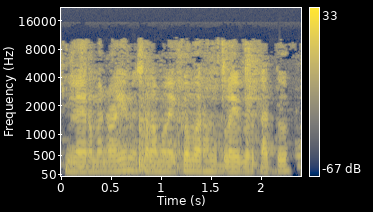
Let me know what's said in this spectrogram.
Bismillahirrahmanirrahim. Assalamualaikum warahmatullahi wabarakatuh.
